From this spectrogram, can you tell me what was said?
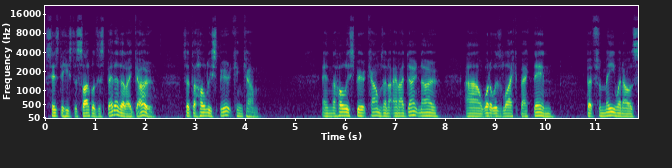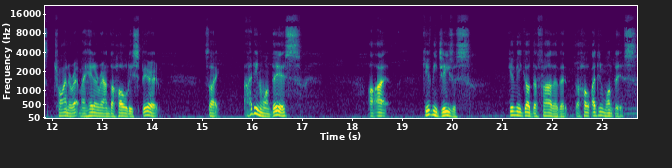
says to his disciples, It's better that I go so that the Holy Spirit can come. And the Holy Spirit comes, and, and I don't know uh, what it was like back then, but for me, when I was trying to wrap my head around the Holy Spirit, it's like, I didn't want this. I, I give me Jesus. Give me God the Father, but the whole I didn't want this.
